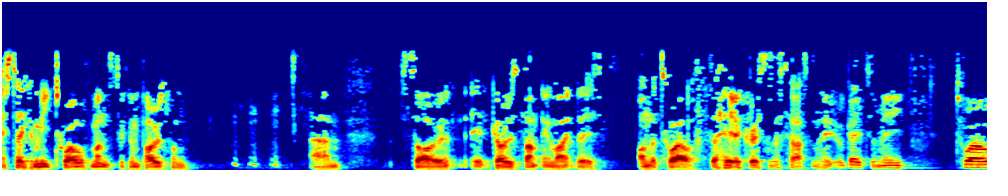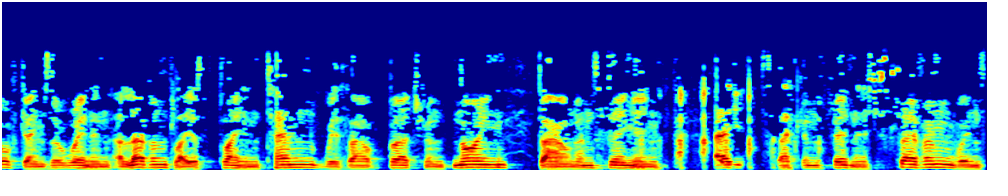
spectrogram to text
it's taken me 12 months to compose one. Um, so it goes something like this. On the 12th day of Christmas, Hasenhüttl will go to me. 12 games are winning, 11 players playing, 10 without Bertrand, 9 down and singing, 8 second finish, 7 wins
